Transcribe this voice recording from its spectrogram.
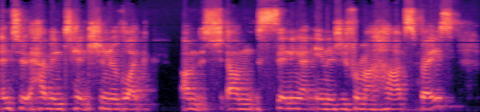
and to have intention of like um, um, sending out energy from a heart space,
